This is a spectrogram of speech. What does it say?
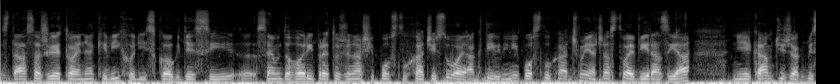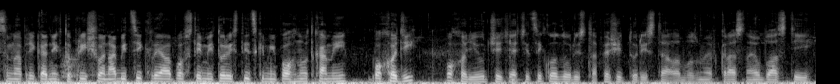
zdá sa, že je to aj nejaké východisko, kde si e, sem do hory, pretože naši poslucháči sú aj aktívnymi poslucháčmi a často aj vyrazia niekam, čiže ak by som napríklad niekto prišiel na bicykli alebo s tými turistickými pohnutkami, pochodí? Pochodí určite, aj cykloturista, peši turista, alebo sme v krásnej oblasti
